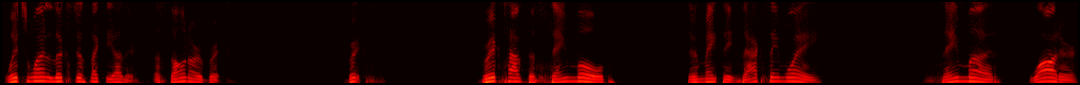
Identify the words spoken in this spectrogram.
Which one looks just like the other? A stone or a brick? Bricks. Bricks have the same mold. They're made the exact same way. Same mud, water,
